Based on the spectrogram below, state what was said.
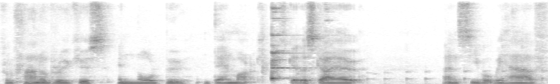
from Fano Bryghus in Nordby, Denmark. Let's get this guy out and see what we have.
